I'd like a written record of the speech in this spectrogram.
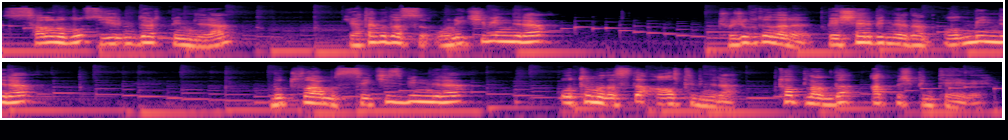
Salonumuz 24 bin lira. Yatak odası 12 bin lira. Çocuk odaları 5'er bin liradan 10 bin lira. Mutfağımız 8 bin lira. Oturma odası da 6 bin lira. Toplamda 60 bin TL.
